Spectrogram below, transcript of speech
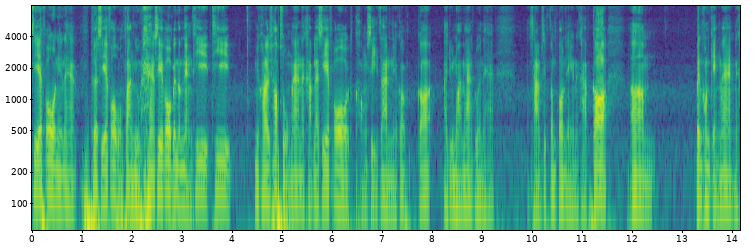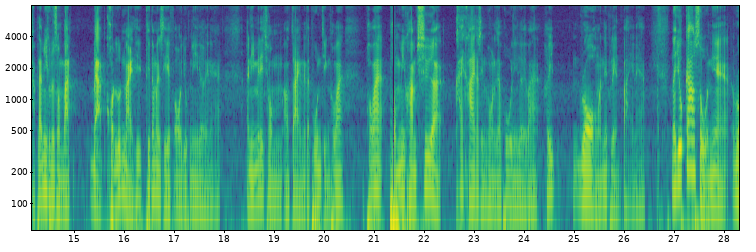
CFO เนี่ยนะฮะเผื่อ CFO ผมฟังอยู่นะ CFO เป็นตำแหน่งที่ที่มีความรับผิดชอบสูงมากนะครับ และ CFO ของสีจันเนี่ยก็ก็อายุน้อยมากด้วยนะฮะสามสิบต้นๆเองนะครับ ก็เป็นคนเก่งมากนะครับ และมีคุณสมบัติแบบคนรุ่นใหม่ที่ที่ต้องเป็น CFO ยุคนี้เลยนะฮะ อันนี้ไม่ได้ชมเอาใจนะแต่พูดจริง เพราะว่าเพราะว่าผมมีความเชื่อคล้ายๆ กับสิ่งที่ผมจะพูดนี้เลยว่าเฮ้ยโรของมันได้เปลี่ยนไปนะฮะในยุค 90 เนี่ยโร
